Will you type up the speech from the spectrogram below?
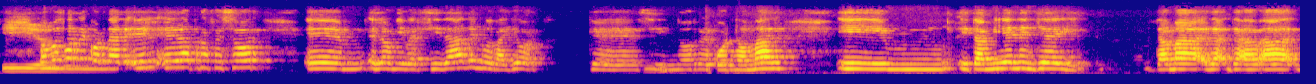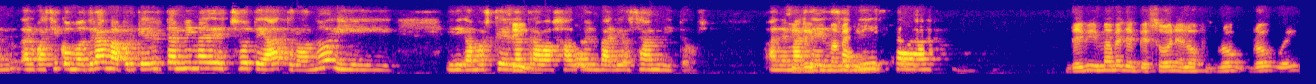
Y, vamos a em, recordar, él era profesor em, en la Universidad de Nueva York, que si no recuerdo mal, y, y también en Yale dama, algo así como drama, porque él también ha hecho teatro, ¿no? Y, digamos que él ha trabajado en varios ámbitos, además de ensayista. David Mamet empezó en el Off-Broadway.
